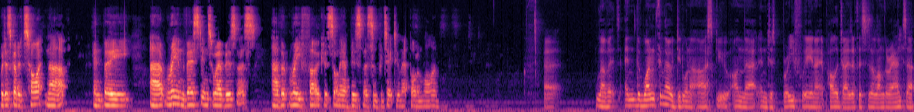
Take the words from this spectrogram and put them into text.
We just got to tighten up and be uh, reinvest into our business, uh, but refocus on our business and protecting that bottom line. Uh, love it. And the one thing that I did want to ask you on that, and just briefly, and I apologize if this is a longer answer,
